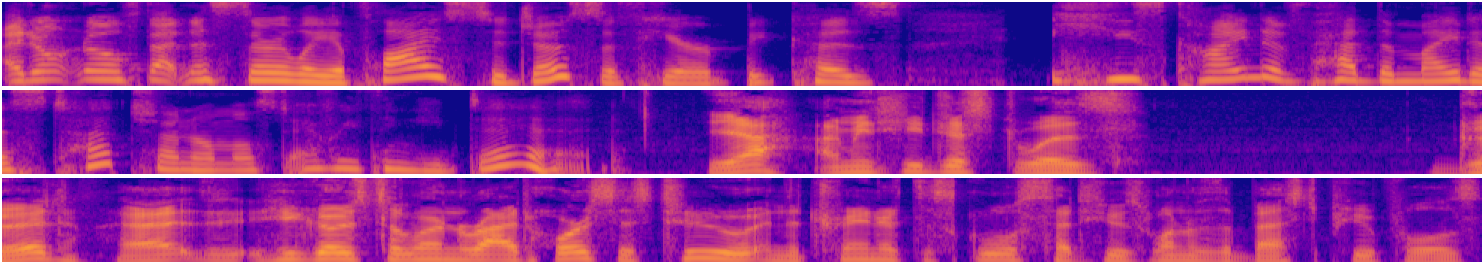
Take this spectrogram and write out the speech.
I don't know if that necessarily applies to Joseph here because he's kind of had the Midas touch on almost everything he did. Yeah, I mean, he just was good. Uh, he goes to learn to ride horses too, and the trainer at the school said he was one of the best pupils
